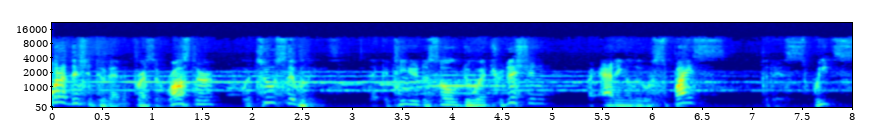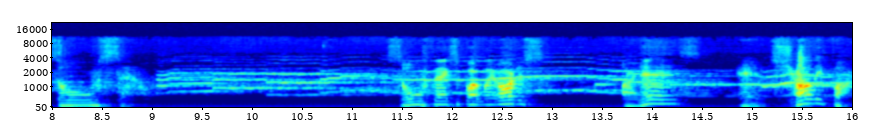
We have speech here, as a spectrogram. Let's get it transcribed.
One addition to that impressive roster were two siblings that continued the soul duet tradition by adding a little spice to their sweet soul sound. Soul Facts Spotlight artists, Inez and Charlie Fox.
